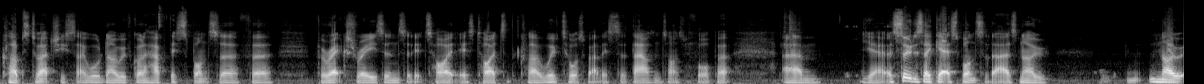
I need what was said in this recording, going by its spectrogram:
clubs to actually say, well, no, we've got to have this sponsor for for X reasons, and it's tied it's tied to the club. We've talked about this a thousand times before, but um, yeah, as soon as they get a sponsor that has no no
